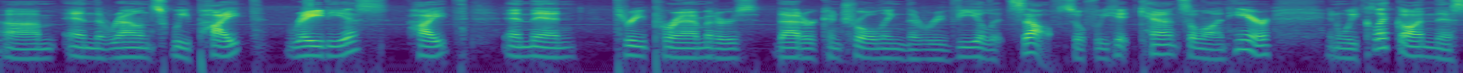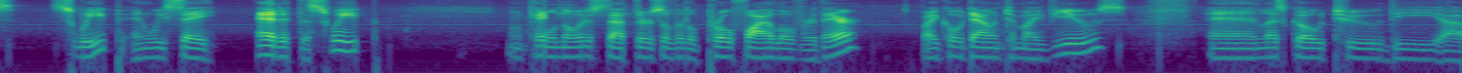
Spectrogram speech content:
um, and the round sweep height, radius, height, and then three parameters that are controlling the reveal itself. So if we hit cancel on here and we click on this sweep and we say edit the sweep okay we'll notice that there's a little profile over there. If I go down to my views and let's go to the uh,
